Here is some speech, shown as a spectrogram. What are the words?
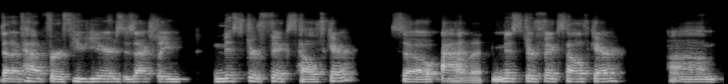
that I've had for a few years is actually Mr. Fix Healthcare. So at Mr. Fix Healthcare. Um,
